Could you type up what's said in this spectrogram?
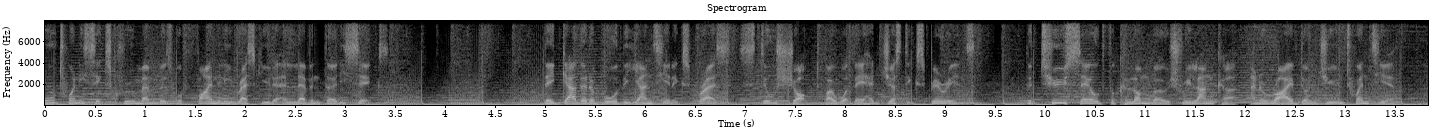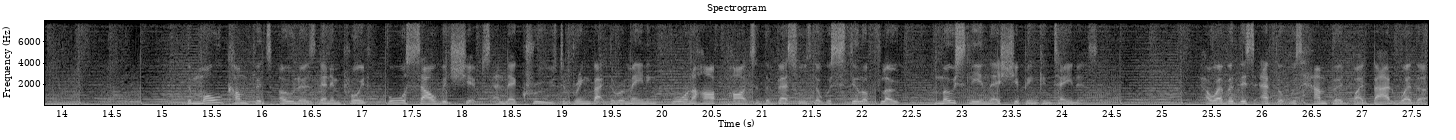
all 26 crew members were finally rescued at 1136. They gathered aboard the Yantian Express, still shocked by what they had just experienced. The two sailed for Colombo, Sri Lanka, and arrived on June 20th. The MOL Comfort's owners then employed four salvage ships and their crews to bring back the remaining four and a half parts of the vessels that were still afloat, mostly in their shipping containers. However, this effort was hampered by bad weather,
